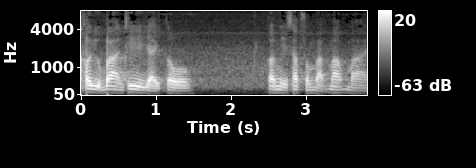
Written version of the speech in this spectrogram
เขาอยู่บ้านที่ใหญ่โต ก็มีทรัพย์สมบัติมากมาย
